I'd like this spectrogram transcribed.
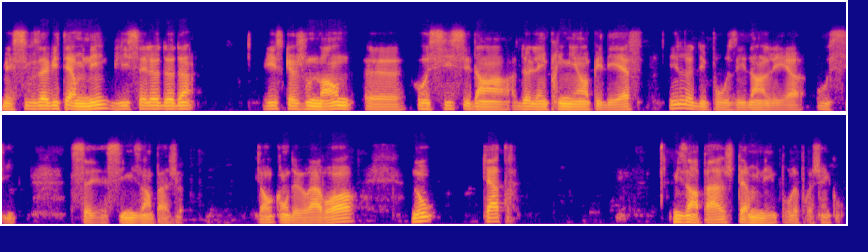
Mais si vous avez terminé, glissez-le dedans. Et ce que je vous demande euh, aussi, c'est de l'imprimer en PDF et le déposer dans Léa aussi, ces mises en page-là. Donc, on devrait avoir nos quatre mise en page terminée pour le prochain cours.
